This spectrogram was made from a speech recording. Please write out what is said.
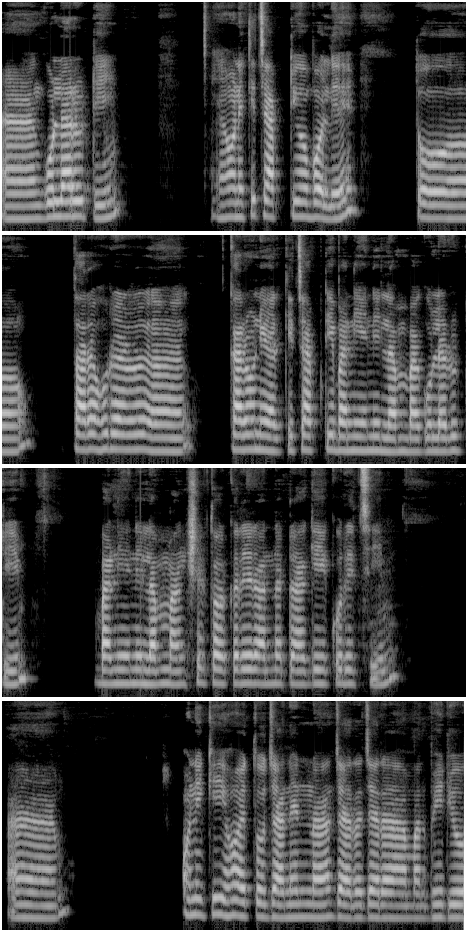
আহ, গোলা রুটি। অনেকে চাপটিও বলে। তো তাড়াহুড়ার কারণে আর কি চাপটি বানিয়ে নিলাম বা গোলা রুটি। বানিয়ে নিলাম। মাংসের তরকারি রান্নাটা আগে করেছি। অনেকেই হয়তো জানেন না, যারা যারা আমার ভিডিও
